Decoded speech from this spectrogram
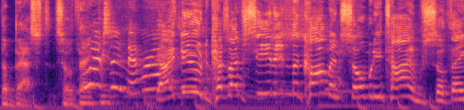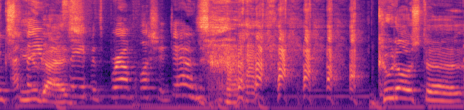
The best. So thank you. actually memorized I do, because I've seen it in the comments so many times. So thanks I to you you guys. say if it's brown, flush it down. Kudos to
